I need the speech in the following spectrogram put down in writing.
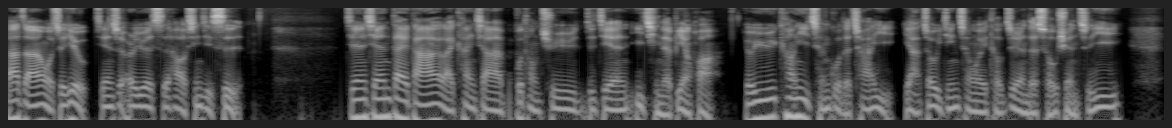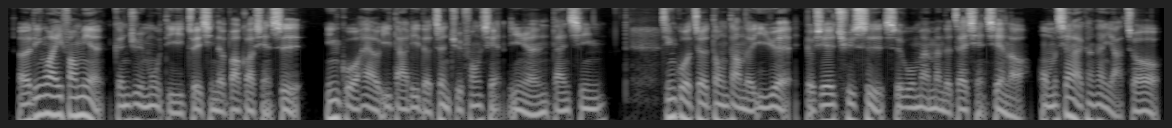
大家早安，我是 Hill，今天是二月四号，星期四。今天先带大家来看一下不同区域之间疫情的变化。由于抗疫成果的差异，亚洲已经成为投资人的首选之一。而另外一方面，根据穆迪最新的报告显示，英国还有意大利的政局风险令人担心。经过这动荡的一月，有些趋势似乎慢慢的在显现了。我们先来看看亚洲，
